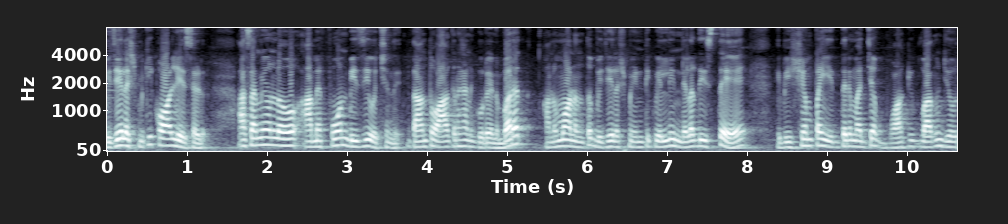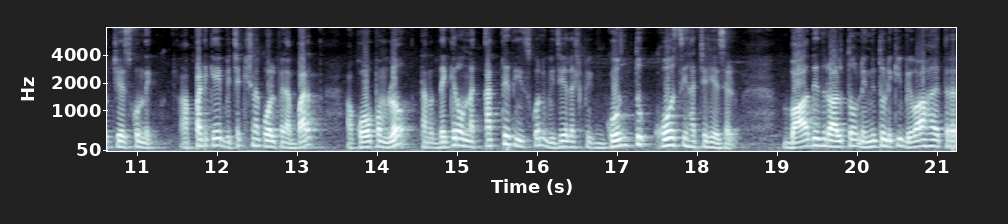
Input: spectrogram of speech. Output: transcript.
విజయలక్ష్మికి కాల్ చేశాడు. ఆ సమయంలో ఆమె ఫోన్ బిజీ వచ్చింది. దాంతో ఆగ్రహానికి గురైన భరత్ అనుమానంతో విజయలక్ష్మి ఇంటికి వెళ్ళి నిలదీస్తే ఈ విషయంపై ఇద్దరి మధ్య వాగ్వివాదం జోరు చేసుకుంది. అప్పటికే విచక్షణ కోల్పోయిన భరత్ ఆ కోపంలో తన దగ్గర ఉన్న కత్తి తీసుకొని విజయలక్ష్మి గొంతు కోసి హత్య చేశాడు. బాధితురాలతో నిందితుడికి వివాహేతర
